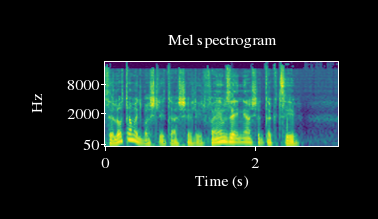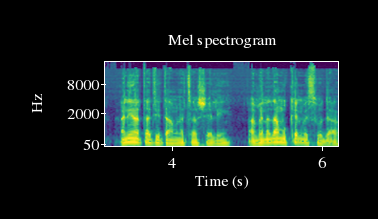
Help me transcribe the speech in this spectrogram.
זה לא תמיד בשליטה שלי, לפעמים זה עניין של תקציב. אני נתתי את ההמלצה שלי, הבן אדם הוא כן מסודר.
